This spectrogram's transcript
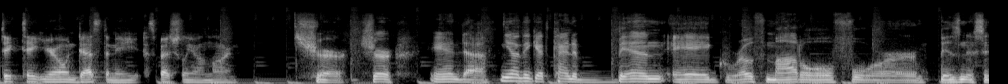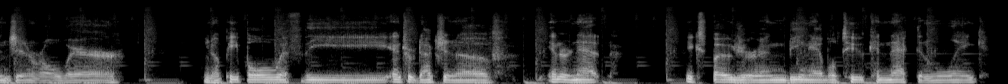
dictate your own destiny, especially online. Sure, sure. And, uh, you know, I think it's kind of been a growth model for business in general, where, you know, people with the introduction of internet exposure and being able to connect and link,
